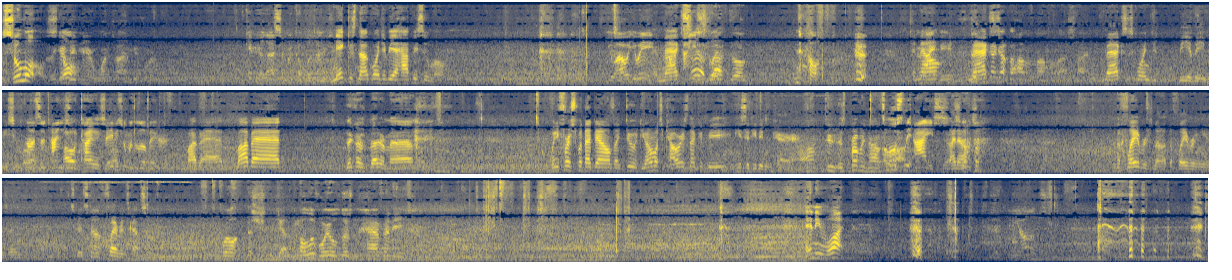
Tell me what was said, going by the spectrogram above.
Sumo. I think I've been here one time before. Came here last summer a couple of times. Nick is not going to be a happy sumo. You are what you eat. And Max is sumo. going. Black dog. No. and now Might. I Max I got Bahama Mama last time. Max is going to be a baby sumo. No, sumo. it's a tiny Oh, sumo. tiny Baby sumo. sumo's a little bigger. My bad. My bad. Bigger's better, man. When he first put that down, I was like, dude, do you know how much calories that could be? And he said he didn't care. Huh? Dude, it's probably not It's mostly lot. ice. I know. but the flavor's not. The flavoring isn't. It's good stuff. The flavoring's got some Well, junk. olive oil doesn't have any. Any what? Any olives?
